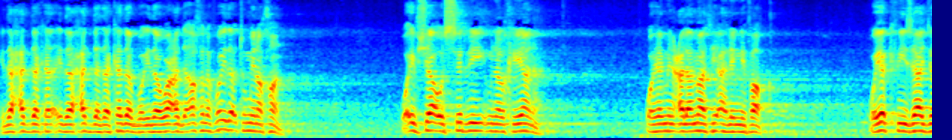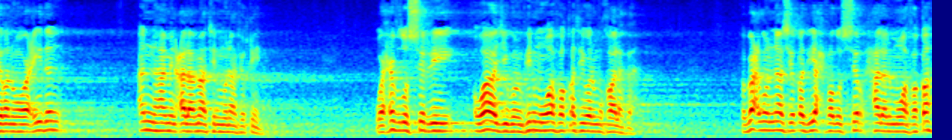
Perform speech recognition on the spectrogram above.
إذا حدث إذا حدث كذب وإذا وعد أخلف وإذا اؤتمن خان. وإفشاء السر من الخيانة وهي من علامات أهل النفاق. ويكفي زاجرا ووعيدا أنها من علامات المنافقين. وحفظ السر واجب في الموافقة والمخالفة. فبعض الناس قد يحفظ السر حال الموافقة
